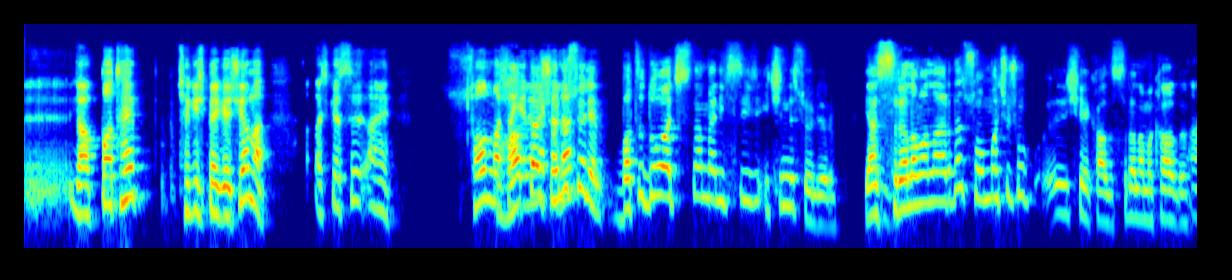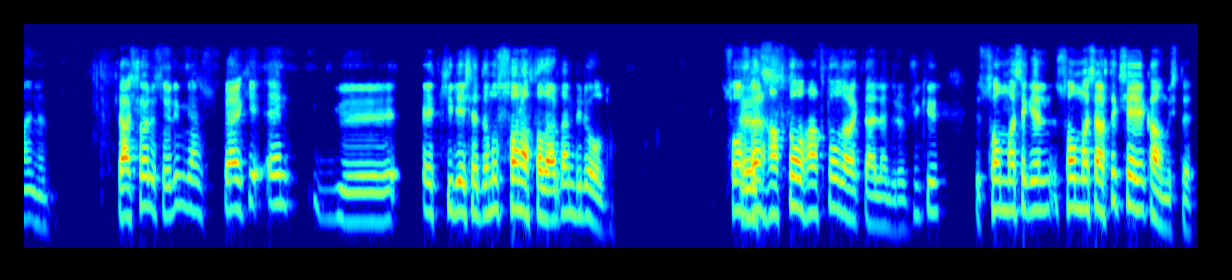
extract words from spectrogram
Ee, ya Batı hep çekişmeye geçiyor ama açıkçası hani son maça Hatta gelene şöyle kadar söyleyeyim. Batı Doğu açısından ben ikisi içinde söylüyorum. Yani sıralamalarda son maçı çok e, şey kaldı. Sıralama kaldı. aynen. Ya şöyle söyleyeyim yani belki en e, etkili yaşadığımız son haftalardan biri oldu. Son Evet. ben hafta hafta olarak değerlendiriyorum. Çünkü son maça gelen son maç artık şeye kalmıştı.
